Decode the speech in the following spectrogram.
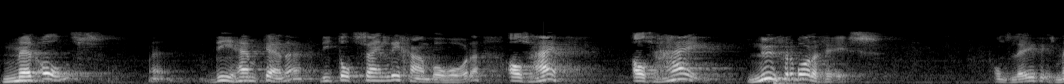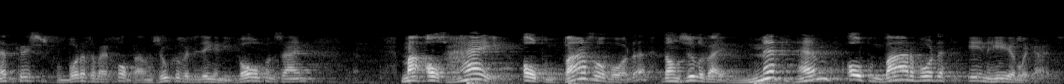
met ons, die hem kennen, die tot zijn lichaam behoren. Als hij, als hij nu verborgen is. Ons leven is met Christus verborgen bij God. Daarom zoeken we de dingen die boven zijn. Maar als Hij openbaar zal worden, dan zullen wij met Hem openbaar worden in heerlijkheid.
